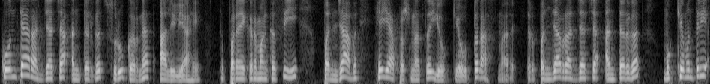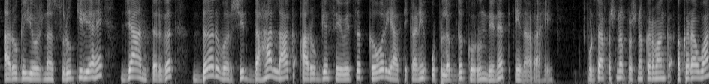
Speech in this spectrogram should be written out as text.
कोणत्या राज्याच्या अंतर्गत सुरू करण्यात आलेली आहे? तर पर्याय क्रमांक सी पंजाब हे या प्रश्नाचं योग्य उत्तर असणार आहे. तर पंजाब राज्याच्या अंतर्गत मुख्यमंत्री आरोग्य योजना सुरू केली आहे ज्या अंतर्गत दरवर्षी दहा लाख आरोग्य सेवेचं कव्हर या ठिकाणी उपलब्ध करून देण्यात येणार आहे. पुढचा प्रश्न प्रश्न क्रमांक अकरावा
